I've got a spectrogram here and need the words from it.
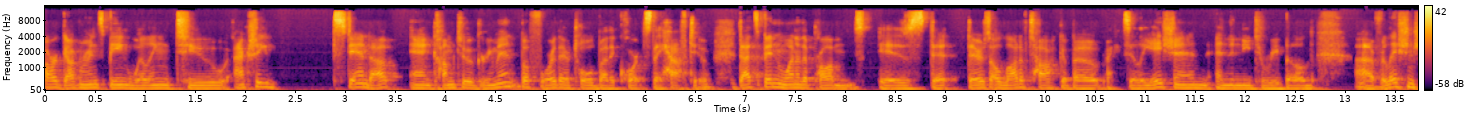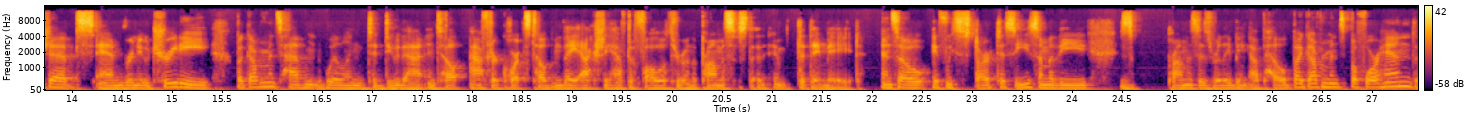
are governments being willing to actually stand up and come to agreement before they're told by the courts they have to. That's been one of the problems is that there's a lot of talk about reconciliation and the need to rebuild uh, relationships and renew treaty, but governments haven't been willing to do that until after courts tell them they actually have to follow through on the promises that, that they made. And so if we start to see some of these promises really being upheld by governments beforehand.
